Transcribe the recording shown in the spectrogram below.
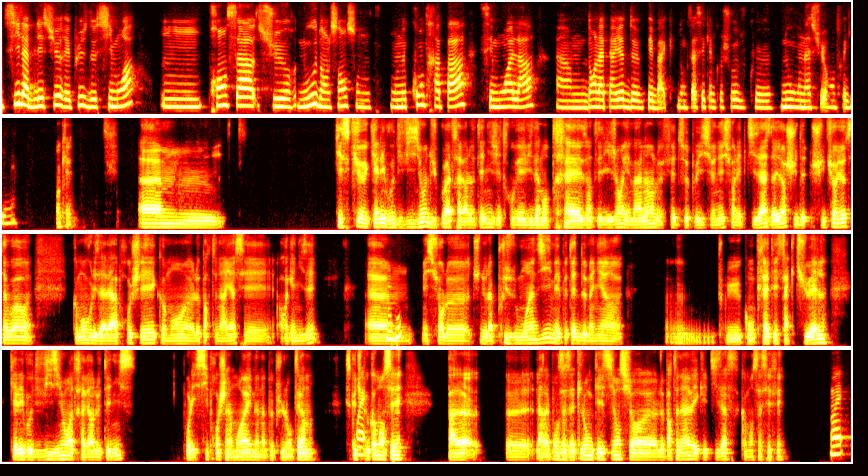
si la blessure est plus de six mois, on prend ça sur nous dans le sens où on, ne comptera pas ces mois-là dans la période de payback. Donc ça, c'est quelque chose que nous, on assure, entre guillemets. OK. Euh, qu'est-ce que, quelle est votre vision du coup à travers le tennis? J'ai trouvé évidemment très intelligent et malin le fait de se positionner sur les petits as. D'ailleurs, je suis, je suis curieux de savoir euh, comment vous les avez approchés, comment euh, le partenariat s'est organisé. Euh, mm-hmm. Mais sur le, tu nous l'as plus ou moins dit, mais peut-être de manière euh, plus concrète et factuelle. Quelle est votre vision à travers le tennis pour les six prochains mois et même un peu plus long terme? Est-ce que tu peux commencer par euh, la réponse à cette longue question sur euh, le partenariat avec les petits as. Comment ça s'est fait? Ouais.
